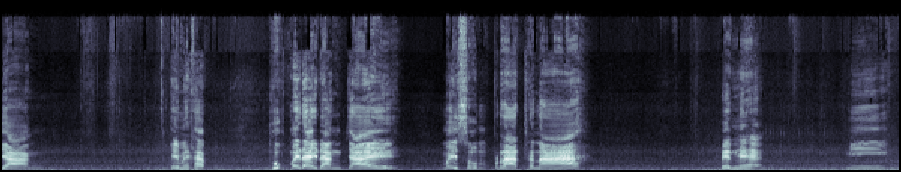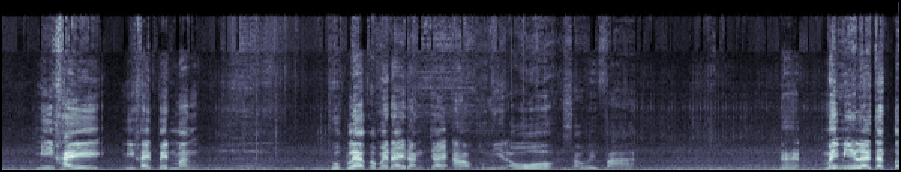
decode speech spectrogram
อย่าง เห็นไหมครับ ทุกไม่ได้ดังใจ ไม่สมปรารถนา เป็นไหมฮะมีมีใครมีใครเป็นมั่ง ทุกแล้วก็ไม่ได้ดังใจอ้าวเขามีแล้วโอ้เสาไฟฟ้านะฮะไม่มีเลยแต่โต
